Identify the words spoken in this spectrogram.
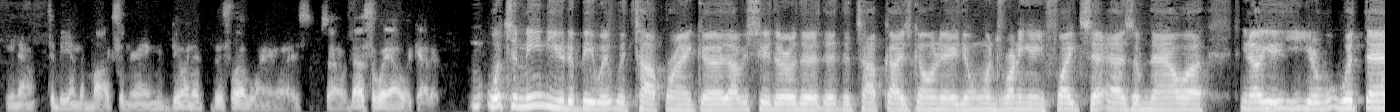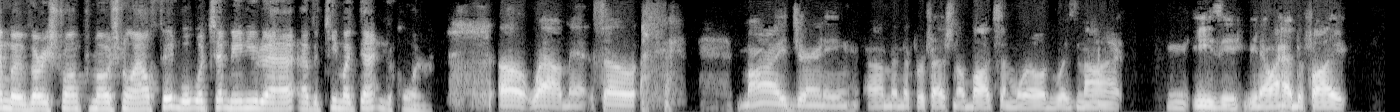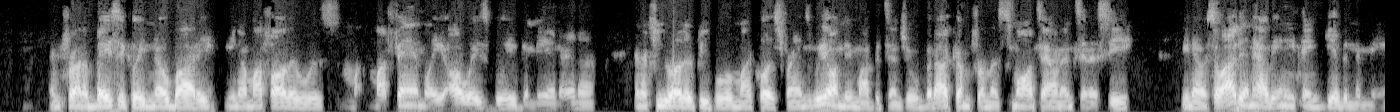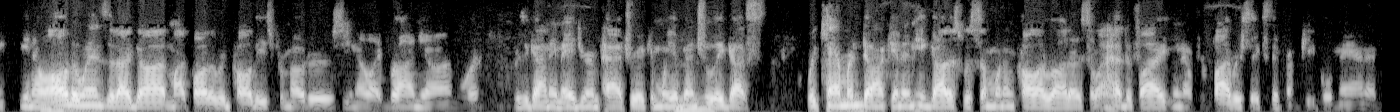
you know, to be in the boxing ring doing it this level, anyways. So that's the way I look at it. What's it mean to you to be with, with Top Rank? Uh, obviously, they're the, the, the top guys going. They're the only ones running any fights as of now. Uh, you know, you, you're with them, a very strong promotional outfit. Well, what's that mean to you to have a team like that in your corner? Oh wow, man! So my journey um, in the professional boxing world was not easy. You know, I had to fight in front of basically nobody. You know, my father was my family always believed in me, and, and and a few other people, my close friends. We all knew my potential, but I come from a small town in Tennessee, you know, so I didn't have anything given to me. You know, mm-hmm. all the wins that I got, my father would call these promoters, you know, like Brian Young or there's a guy named Adrian Patrick, and we mm-hmm. eventually got with Cameron Dunkin, and he got us with someone in Colorado. So I had to fight, you know, for five or six different people, man. And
